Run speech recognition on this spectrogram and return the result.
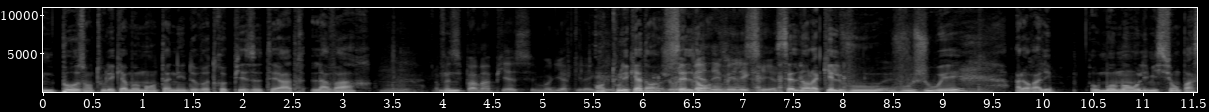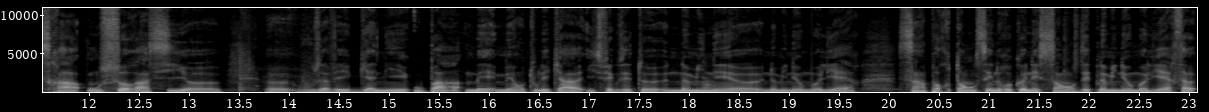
une pause, en tous les cas momentanée, de votre pièce de théâtre, L'Avare. Enfin, Mm. c'est pas ma pièce, c'est Molière qui l'a écrit. En tous les cas, dans, celle, bien dans, aimé l'écrire. celle dans laquelle vous, Ouais. vous jouez. Alors, au moment où l'émission passera, on saura si euh, euh, vous avez gagné ou pas. Mais, mais en tous les cas, il se fait que vous êtes euh, nominé, nominé au Molière. C'est important, c'est une reconnaissance d'être nominé au Molière. Ça,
